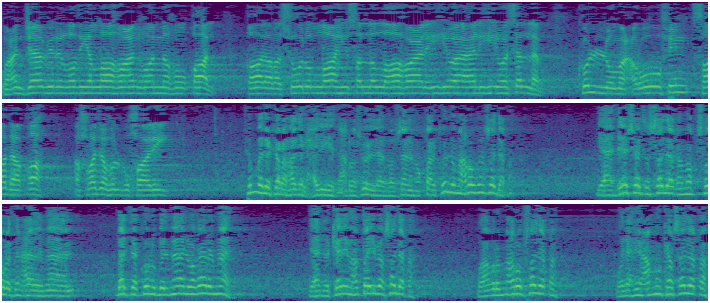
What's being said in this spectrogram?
وعن جابر رضي الله عنه أنه قال قال رسول الله صلى الله عليه وآله وسلم كل معروف صدقة. أخرجه البخاري. ثم ذكر هذا الحديث عن رسول الله صلى الله عليه وسلم وقال كل معروف صدقة. يعني ليست الصدقة مقصورة على المال بل تكون بالمال وغير المال. لأن الكلمة الطيبة صدقة وأمر بالمعروف صدقة ونهي عن منكر صدقة.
